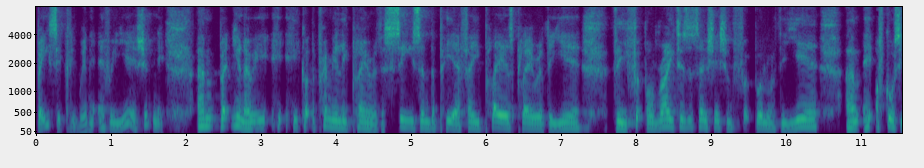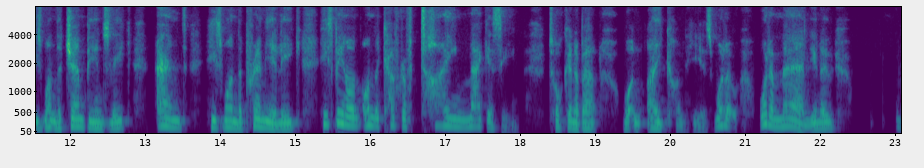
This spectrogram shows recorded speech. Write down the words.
basically win it every year, shouldn't he? Um, but you know, he, he got the Premier League Player of the Season, the PFA Players Player of the Year, the Football Writers Association Footballer of the Year. Um, he, of course, he's won the Champions League and he's won the Premier League. He's been on, on the cover of Time magazine talking about what an icon he is. What a what a man, you know,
